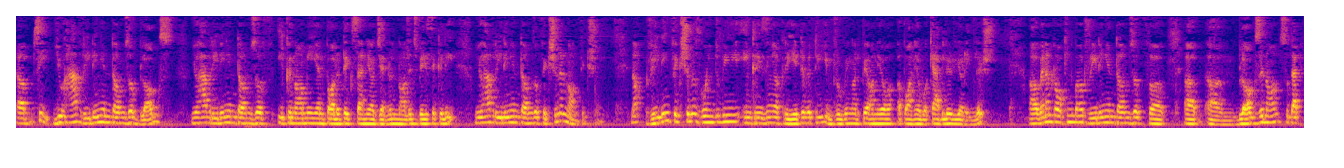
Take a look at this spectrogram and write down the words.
uh, see, you have reading in terms of blogs, you have reading in terms of economy and politics and your general knowledge basically. You have reading in terms of fiction and non-fiction. Now, reading fiction is going to be increasing your creativity, improving upon your upon your vocabulary, your English. Uh, when I'm talking about reading in terms of uh, uh, um, blogs and all, so that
